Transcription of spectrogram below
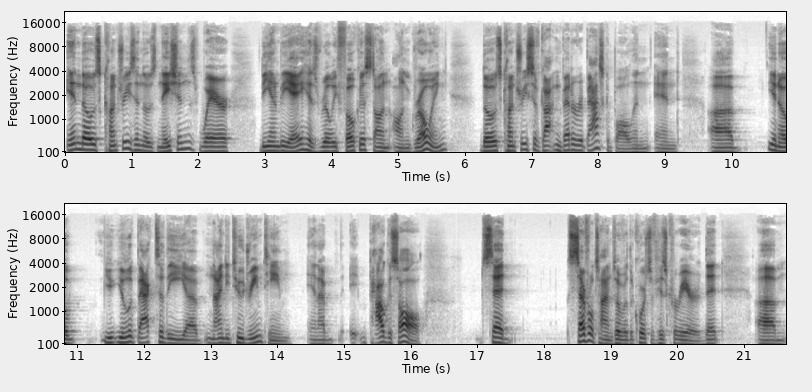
in those countries in those nations where the NBA has really focused on on growing, those countries have gotten better at basketball and and uh, you know you, you look back to the uh, 92 Dream Team, and I, it, Pau Gasol said several times over the course of his career that um,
